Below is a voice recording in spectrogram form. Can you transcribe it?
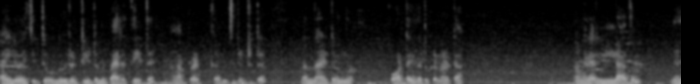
കയ്യിൽ വെച്ചിട്ട് ഒന്ന് ഉരുട്ടിയിട്ട് ഒന്ന് പരത്തിയിട്ട് ആ ബ്രെഡ് ക്രംസിലിട്ടിട്ട് നന്നായിട്ടൊന്ന് കോട്ട് ചെയ്തെടുക്കണം കേട്ടോ. അങ്ങനെ എല്ലാതും ഞാൻ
